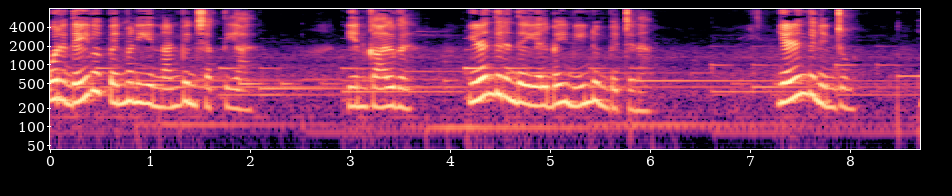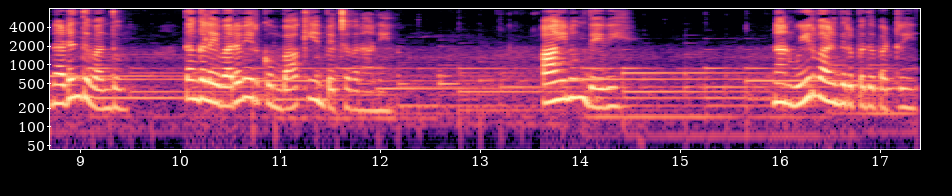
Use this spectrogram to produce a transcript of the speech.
ஒரு தெய்வ பெண்மணியின் அன்பின் சக்தியால் என் கால்கள் இழந்திருந்த இயல்பை மீண்டும் பெற்றன. எழுந்து நின்றும் நடந்து வந்தும் தங்களை வரவேற்கும் பாக்கியம் பெற்றவனானேன். ஆயினும் தேவி நான் உயிர் வாழ்ந்திருப்பது பற்றி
